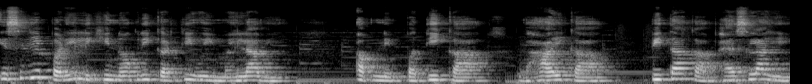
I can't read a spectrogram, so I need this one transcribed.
इसलिए पढ़ी लिखी नौकरी करती हुई महिला भी अपने पति का, भाई का, पिता का फैसला ही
